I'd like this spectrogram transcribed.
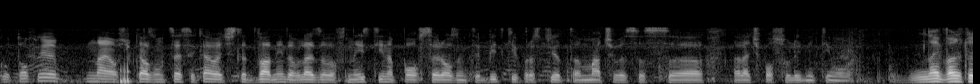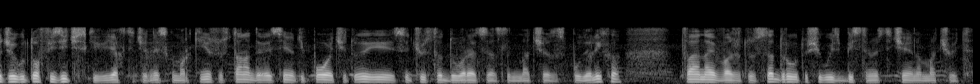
Готов ли е, най-общо казвам ЦСК, вече след два дни да влезе в наистина по-сериозните битки, предстоят матчове с далеч по-солидни тимове? Най-важното е, че е готов физически. Видяхте, че днес Маркинис остана 90 минути повечето и се чувстват добре сега след матча споделиха. Това е най-важното. Сега другото ще го избистриме с течение на матчовете.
